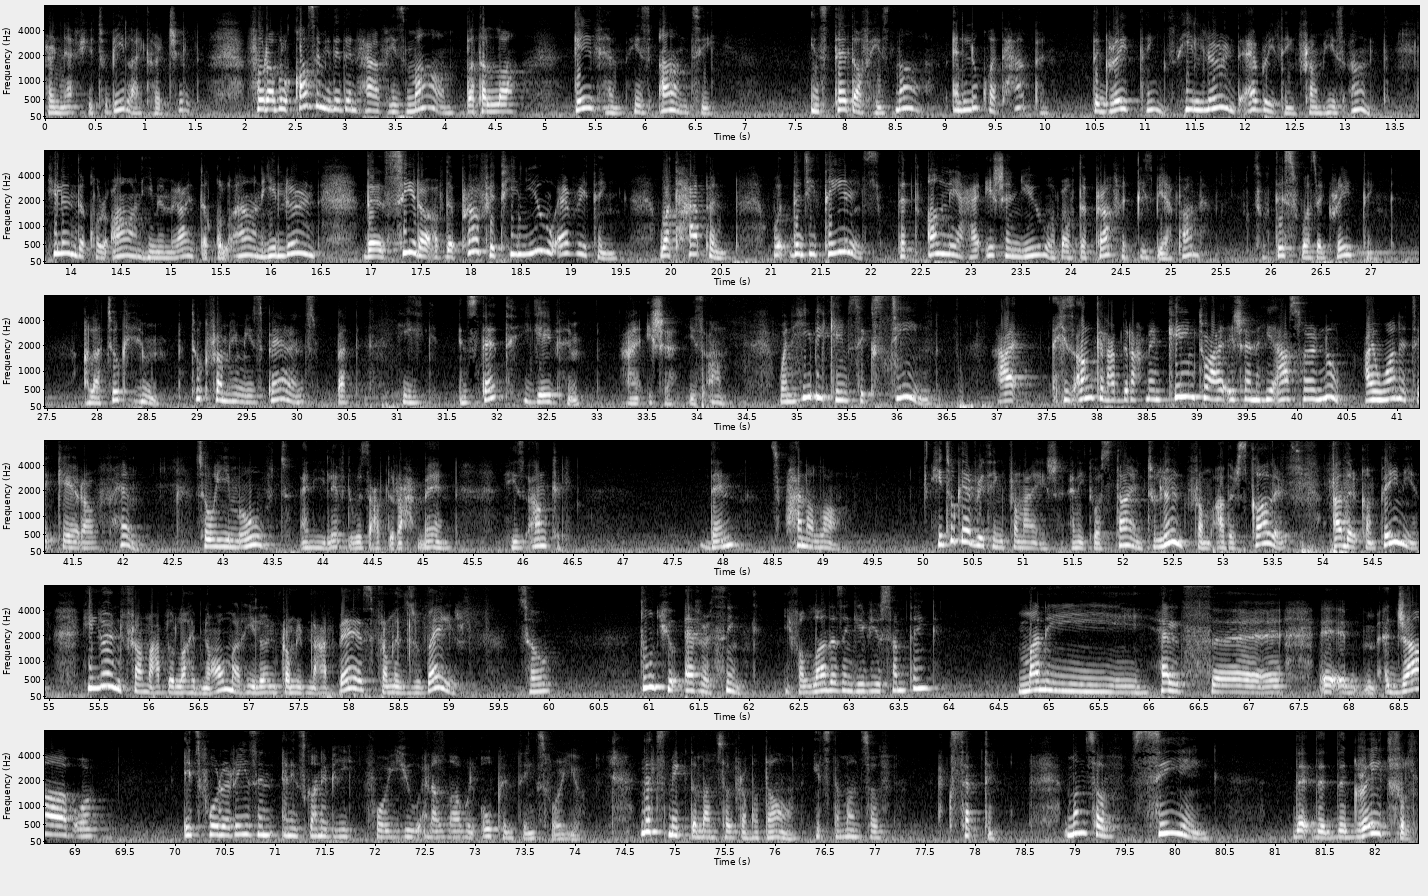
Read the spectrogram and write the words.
her nephew to be like her child. For Abu Qasim, he didn't have his mom, but Allah gave him his auntie instead of his mom. And look what happened. The great things. He learned everything from his aunt. He learned the Quran, he memorized the Quran, he learned the seerah of the Prophet, he knew everything. What happened, what the details that only Aisha knew about the Prophet, peace be upon him. So this was a great thing. Allah took him, took from him his parents, but he instead he gave him Aisha, his aunt. When he became 16, I, his uncle Abdurrahman came to Aisha and he asked her, No, I want to take care of him. So he moved and he lived with Abdurrahman, his uncle. Then, subhanallah, he took everything from Aisha and it was time to learn from other scholars, other companions. He learned from Abdullah ibn Umar, he learned from Ibn Abbas, from Zubayr. So, don't you ever think if Allah doesn't give you something, money, health, uh, uh, a job, or it's for a reason and it's going to be for you, and Allah will open things for you. Let's make the month of Ramadan. It's the month of accepting, months of seeing the, the, the grateful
